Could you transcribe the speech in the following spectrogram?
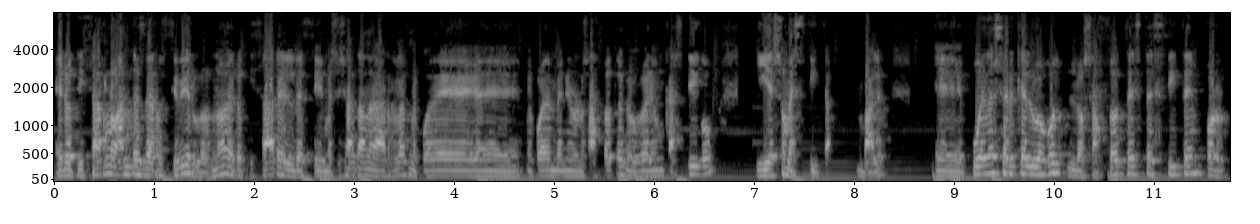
erotizarlo antes de recibirlos, ¿no? Erotizar el decir, me estoy saltando las reglas, me, puede, me pueden venir unos azotes, me puede un castigo, y eso me excita, ¿vale? Eh, puede ser que luego los azotes te exciten por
